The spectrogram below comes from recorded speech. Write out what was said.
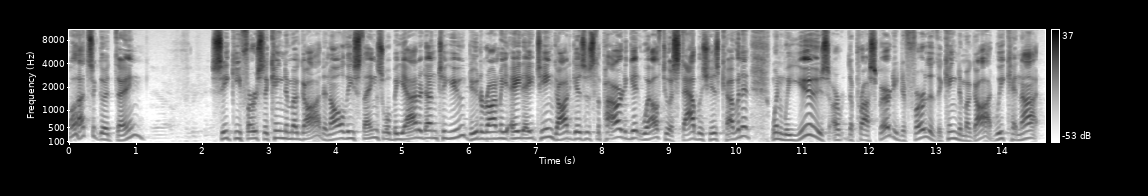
Well, that's a good thing. Seek ye first the kingdom of God, and all these things will be added unto you. Deuteronomy 8:18. God gives us the power to get wealth, to establish his covenant. When we use our, the prosperity to further the kingdom of God, we cannot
